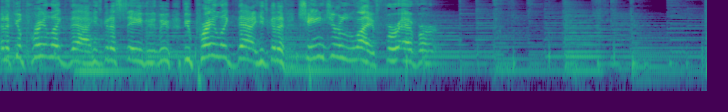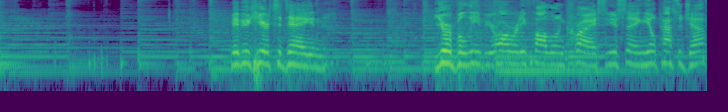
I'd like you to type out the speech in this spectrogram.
And if you pray like that, He's going to save you. If, you. if you pray like that, He's going to change your life forever. Maybe you're here today and you're a believer, you're already following Christ, and you're saying, you know, Pastor Jeff,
